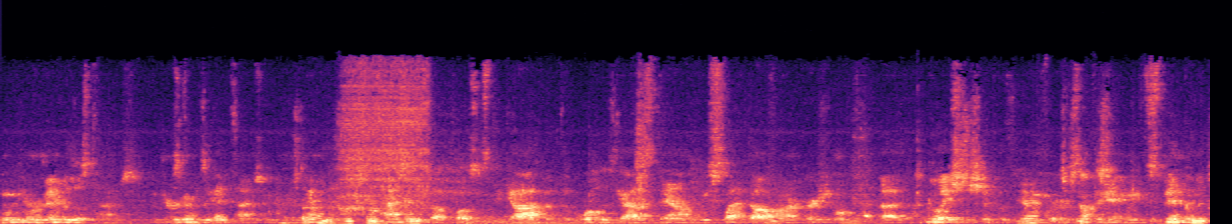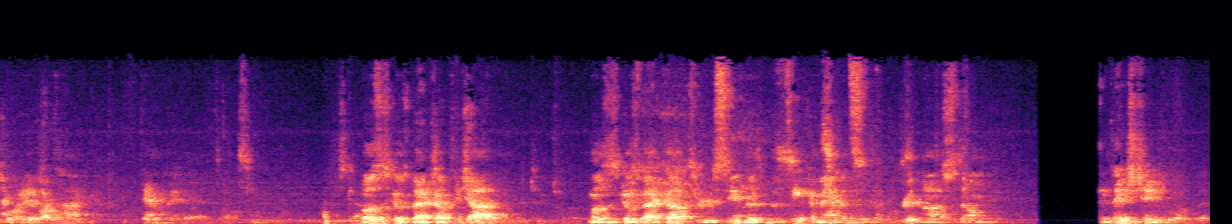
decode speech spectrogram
And we can remember those times. We can remember the good times. We can remember the times that we felt closest to God, but the world has got us down. We slacked off on our personal uh, relationship with Him, which is something that we spend the majority of our time down there. Moses goes back up to God. Moses goes back up to receive the, the Ten Commandments written on a stone, and things change a little bit.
